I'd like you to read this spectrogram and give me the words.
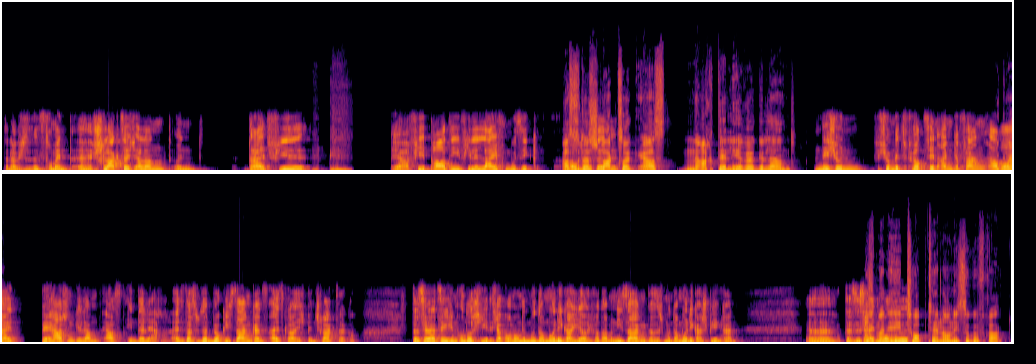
Dann habe ich das Instrument äh, Schlagzeug erlernt und da halt viel, ja, viel Party, viele Live-Musik. Hast du das. Schlagzeug erst nach der Lehre gelernt? Nee, schon, schon mit 14 angefangen, aber Okay. halt beherrschen gelernt, erst in der Lehre. Also, dass du dann wirklich sagen kannst, alles klar, ich bin Schlagzeuger. Das ist ja tatsächlich ein Unterschied. Ich habe auch noch eine Mundharmonika hier. Ich würde aber nie sagen, dass ich Mundharmonika spielen kann. Äh, das ist Ist halt man in den Top Ten auch nicht so gefragt.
